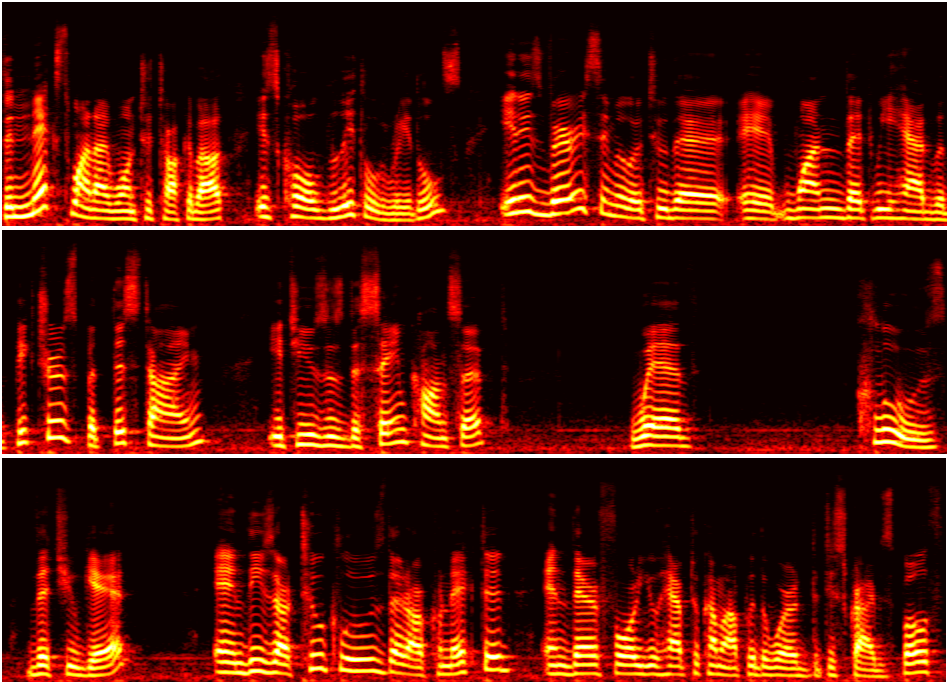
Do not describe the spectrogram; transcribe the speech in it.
The next one I want to talk about is called Little Riddles. It is very similar to the uh, one that we had with pictures, but this time it uses the same concept with clues that you get. And these are two clues that are connected, and therefore you have to come up with a word that describes both.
